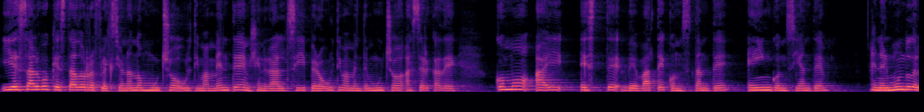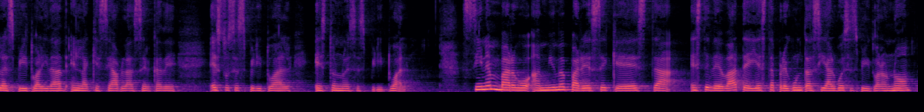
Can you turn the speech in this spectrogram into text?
Y es algo que he estado reflexionando mucho últimamente, en general sí, pero últimamente mucho acerca de cómo hay este debate constante e inconsciente en el mundo de la espiritualidad en la que se habla acerca de esto es espiritual, esto no es espiritual. Sin embargo, a mí me parece que esta, este debate y esta pregunta si algo es espiritual o no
